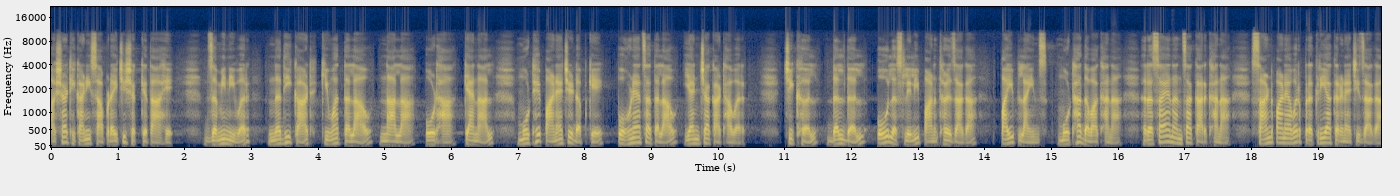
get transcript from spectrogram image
अशा ठिकाणी सापडायची शक्यता आहे. जमिनीवर नदीकाठ किंवा तलाव नाला ओढा कॅनाल मोठे पाण्याचे डबके पोहण्याचा तलाव यांच्या काठावर. चिखल दलदल ओल असलेली पाणथळ जागा पाईपलाईन्स मोठा दवाखाना रसायनांचा कारखाना सांडपाण्यावर प्रक्रिया करण्याची जागा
